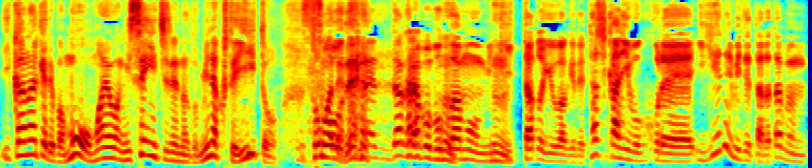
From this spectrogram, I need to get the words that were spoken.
行かなければ、もうお前は2001年など見なくていいと、とまそうですね。ね。だからもう僕はもう見切ったというわけで、確かに僕これ、家で見てたら多分、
